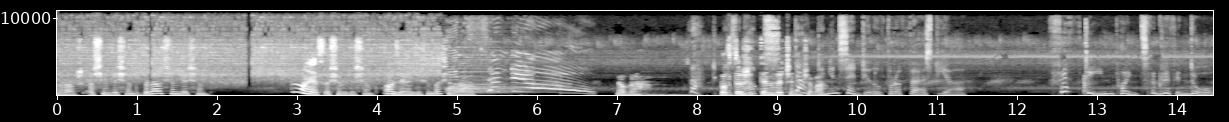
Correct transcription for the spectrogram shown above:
No dobrze, 80. Byle 80. No jest 80. O 98 nawet. Dobra. Powtórzyć ten wyczyn trzeba. incendio for a first year. Fifteen points for Gryffindor.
